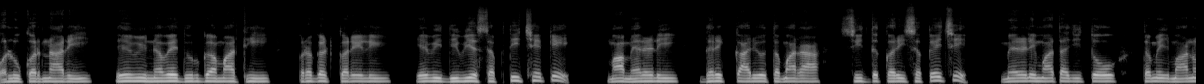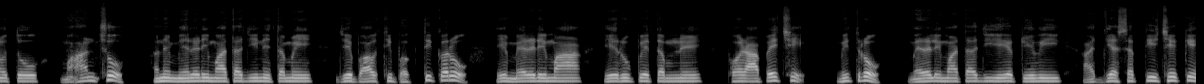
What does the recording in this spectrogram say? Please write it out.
ભલું કરનારી, એવી નવે દુર્ગામાંથી પ્રગટ કરેલી એવી દિવ્ય શક્તિ છે કે માં મેરળી દરેક કાર્યો તમારા સિદ્ધ કરી શકે છે? મેરળી માતાજી તો તમે માનો તો મહાન છો અને મેરળી માતાજીને તમે જે ભાવથી ભક્તિ કરો, એ મેરળીમાં એ રૂપે તમને ફળ આપે છે. મિત્રો, મેરળી માતાજી એક એવી આદ્યાશક્તિ છે કે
